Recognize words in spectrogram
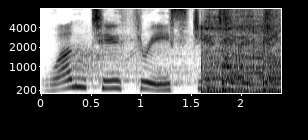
One, two, three, Studio B.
